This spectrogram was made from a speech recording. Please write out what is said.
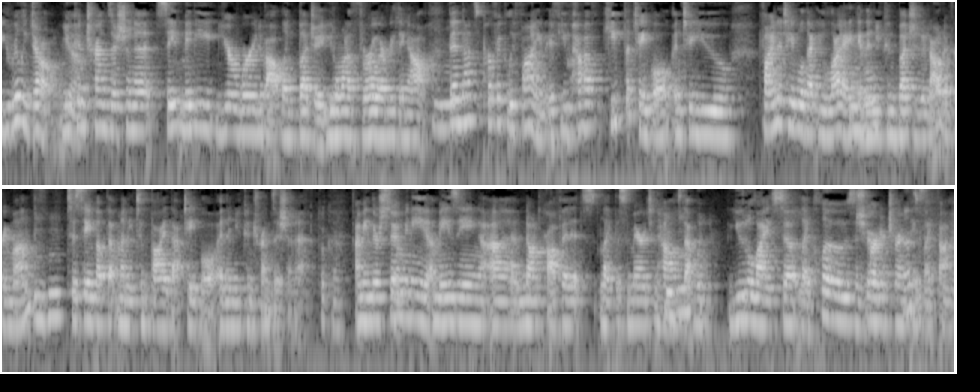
you really don't. You Yeah. can transition it. Say maybe you're worried about like budget. You don't want to throw everything out. Mm-hmm. Then that's perfectly fine. If you have keep the table until you find a table that you like and Mm-hmm. then you can budget it out every month to save up that money to buy that table and then you can transition it. Okay. I mean, there's so many amazing um, nonprofits like the Samaritan House that would utilize so like clothes and furniture and That's things like good that.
